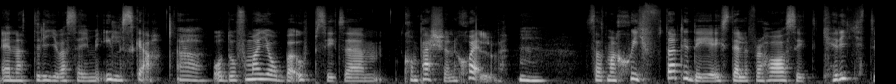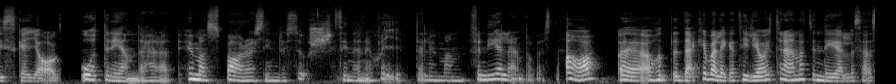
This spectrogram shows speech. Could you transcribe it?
än att driva sig med ilska. Ja. Och då får man jobba upp sitt eh, compassion själv. Så att man skiftar till det istället för att ha sitt kritiska jag. Återigen det här att hur man sparar sin resurs, sin energi. Eller hur man fördelar den på bästa Ja, eh, och det där kan jag bara lägga till. Jag har ju tränat en del så här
